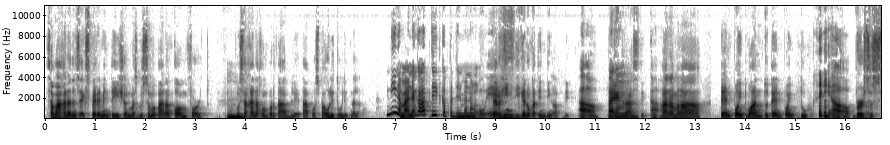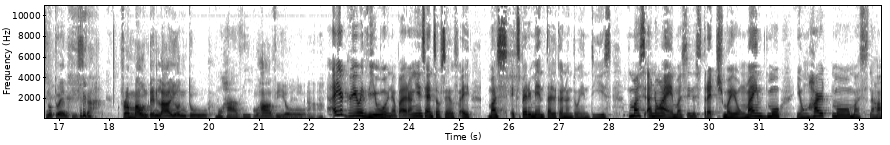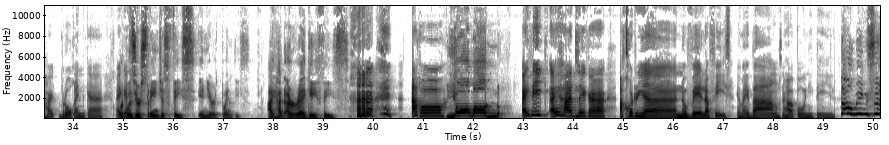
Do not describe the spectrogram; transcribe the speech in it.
sawa ka na dun sa experimentation, mas gusto mo parang comfort. Mm. Kung saan ka na komportable. Tapos, paulit-ulit na lang. Hindi naman, nag-update ka pa din naman ng OS. Pero hindi ganun katinding update. Oo. Parang, hindi drastic. Oo. Parang mga 10.1 to 10.2 Oo. versus no 20s ka. From Mountain Lion to Mojave. Mojave. oo. I agree with you na parang yung sense of self ay mas experimental ka nung 20s. Mas ano nga eh, mas sinestretch mo yung mind mo, yung heart mo, mas naka-heartbroken ka. I What guess, was your strangest face in your 20s? I had a reggae face. Ako, Yo, man! I think I had like a, a Korea novela face. Yung may bangs, naka ponytail. Tao Mingse!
